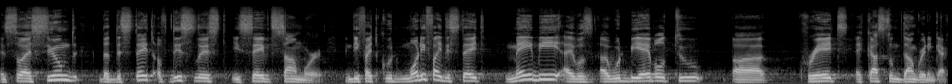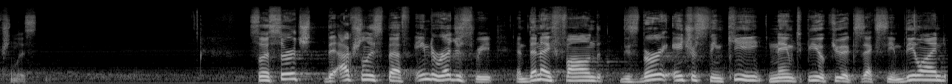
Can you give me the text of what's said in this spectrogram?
and so I assumed that the state of this list is saved somewhere. And if I could modify the state, maybe I, was, I would be able to uh, create a custom downgrading action list. So I searched the action list path in the registry, and then I found this very interesting key named poqxxcmdline.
